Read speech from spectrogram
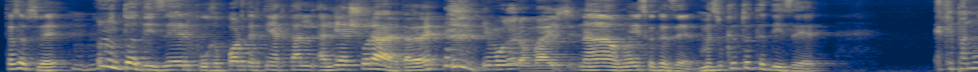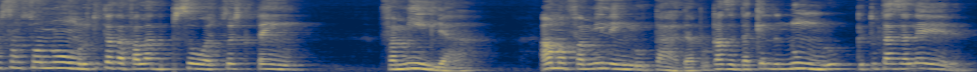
Estás a perceber? Uhum. Eu não estou a dizer que o repórter tinha que estar ali a chorar, tá vendo? E morreram mais. Não, não é isso que eu estou a dizer. Mas o que eu estou a dizer é que pá, não são só números. Tu estás a falar de pessoas, pessoas que têm família. Há uma família enlutada por causa daquele número que tu estás a ler.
